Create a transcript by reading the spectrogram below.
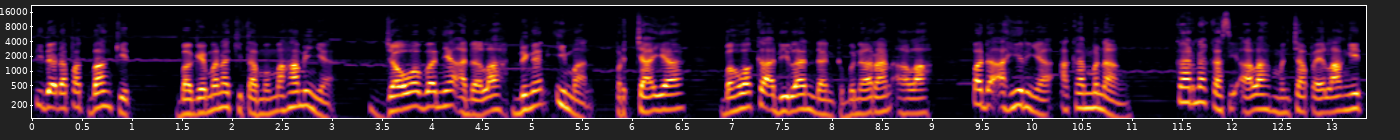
tidak dapat bangkit. Bagaimana kita memahaminya? Jawabannya adalah dengan iman, percaya bahwa keadilan dan kebenaran Allah pada akhirnya akan menang, karena kasih Allah mencapai langit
